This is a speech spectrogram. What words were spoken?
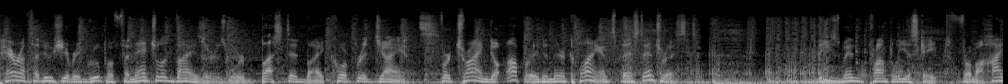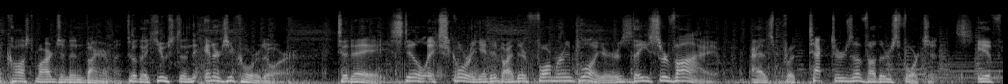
parafiduciary group of financial advisors were busted by corporate giants for trying to operate in their clients' best interest. These men promptly escaped from a high cost margin environment to the Houston Energy Corridor. Today, still excoriated by their former employers, they survive as protectors of others' fortunes. If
